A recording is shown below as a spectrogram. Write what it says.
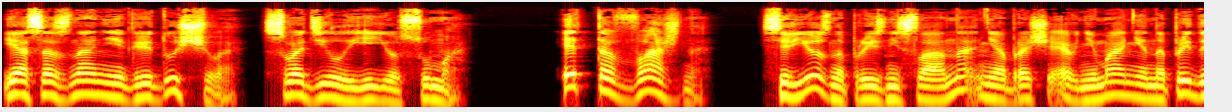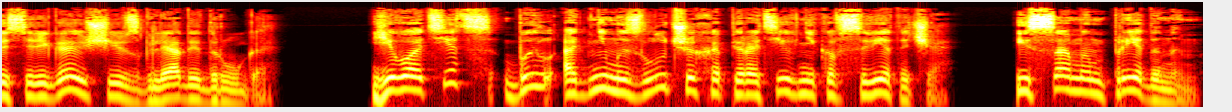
и осознание грядущего сводило ее с ума. «Это важно», — серьезно произнесла она, не обращая внимания на предостерегающие взгляды друга. Его отец был одним из лучших оперативников Светоча и самым преданным.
